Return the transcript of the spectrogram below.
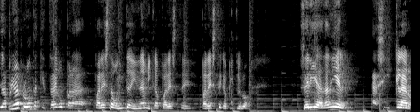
la primera pregunta que traigo para, para esta bonita dinámica, para este, para este capítulo, sería, Daniel, así claro,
